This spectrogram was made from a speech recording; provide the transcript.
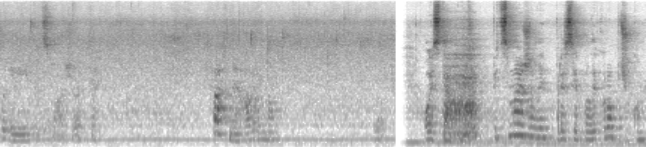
будемо її підсмажувати. Пахне гарно. Ось так от підсмажили, присипали кропчиком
